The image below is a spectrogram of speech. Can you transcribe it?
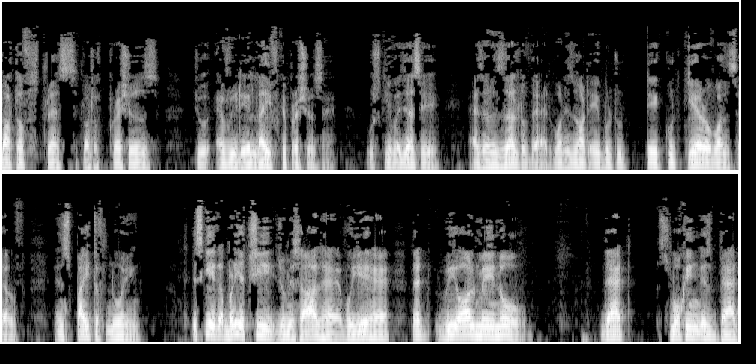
lot of stress lot of pressure جو ایوری ڈے لائف کے پریشرز ہیں اس کی وجہ سے as a result of that one is not able to take good care of oneself in spite of knowing اس کی ایک بڑی اچھی جو مثال ہے وہ یہ ہے that that that we we we all may may may know know know smoking is is bad bad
